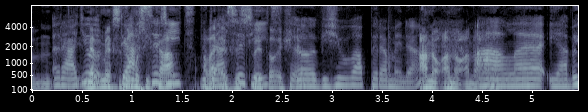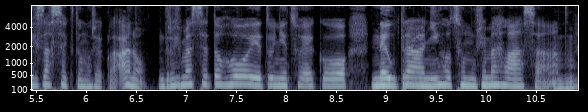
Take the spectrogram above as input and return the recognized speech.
um, Rádio, nevím, jak se dá tomu se říká, říct, ale dá se říct to ještě? Eh, výživová pyramida. Ano, ano, ano, ano. Ale já bych zase k tomu řekla, ano, držme se toho, je to něco jako neutrálního, co můžeme hlásat, mm-hmm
